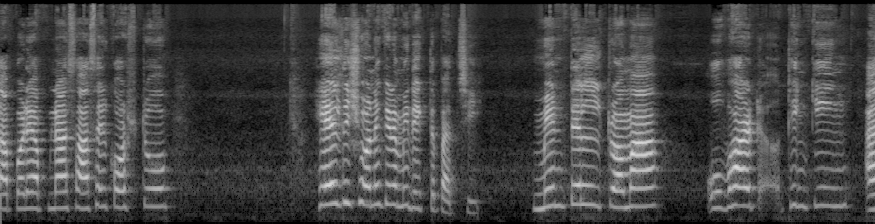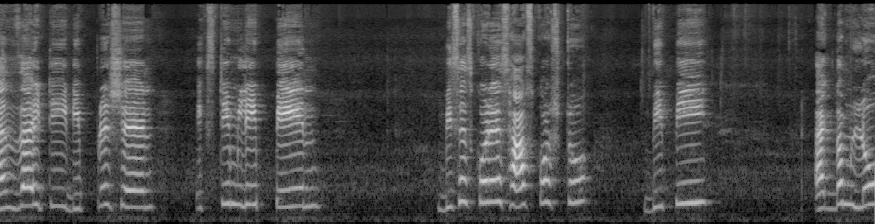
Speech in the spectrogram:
তারপরে আপনার শ্বাসের কষ্ট হেলথ ইস্যু অনেকের আমি দেখতে পাচ্ছি। Mental trauma over thinking anxiety depression extremely pain বিশেষ করে শ্বাসকষ্ট বিপি একদম লো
